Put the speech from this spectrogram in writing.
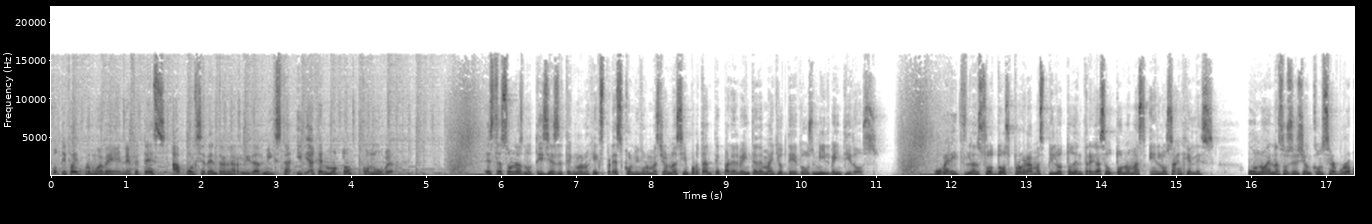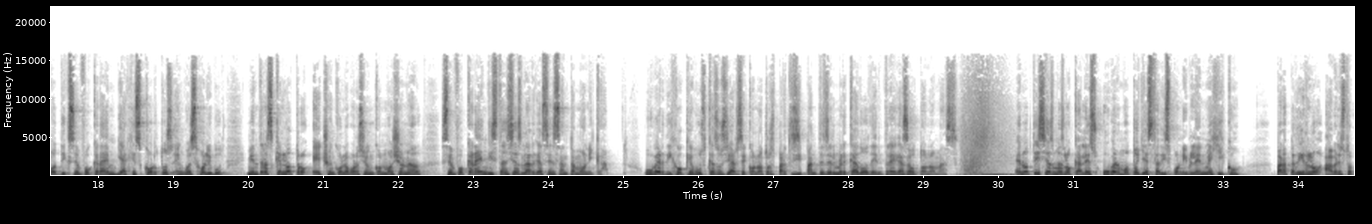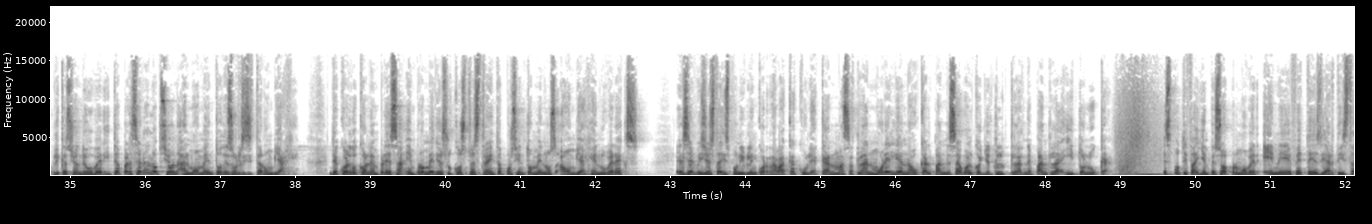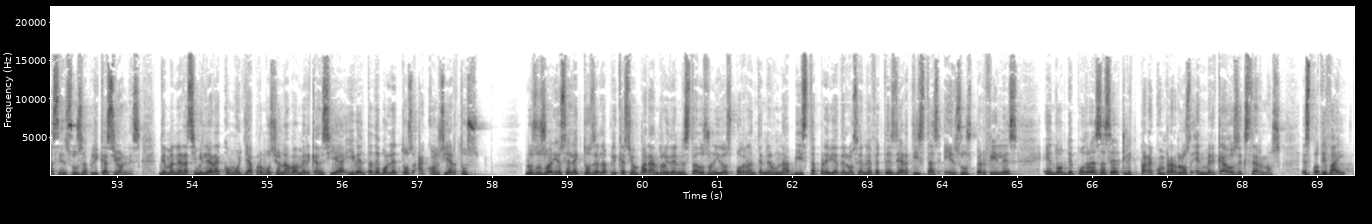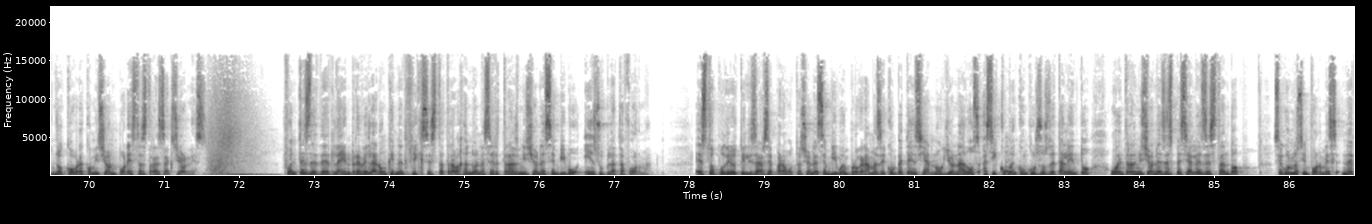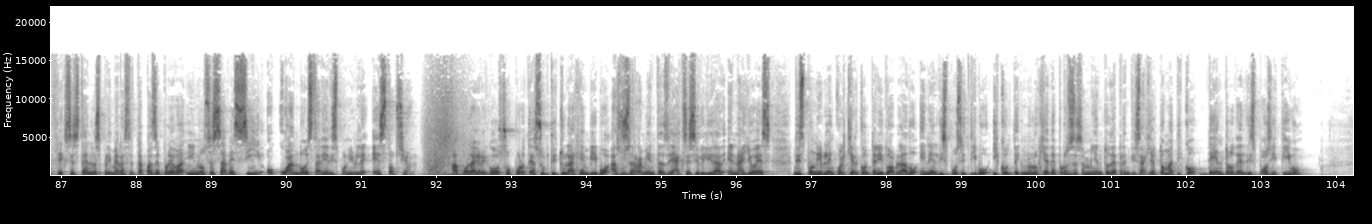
Spotify promueve NFTs, Apple se adentra en la realidad mixta y viaja en moto con Uber. Estas son las noticias de Tecnología Express con la información más importante para el 20 de mayo de 2022. Uber Eats lanzó dos programas piloto de entregas autónomas en Los Ángeles. Uno, en asociación con Serve Robotics, se enfocará en viajes cortos en West Hollywood, mientras que el otro, hecho en colaboración con Motional, se enfocará en distancias largas en Santa Mónica. Uber dijo que busca asociarse con otros participantes del mercado de entregas autónomas. En noticias más locales, Uber Moto ya está disponible en México. Para pedirlo, abres tu aplicación de Uber y te aparecerá la opción al momento de solicitar un viaje. De acuerdo con la empresa, en promedio su costo es 30% menos a un viaje en UberX. El servicio está disponible en Cuernavaca, Culiacán, Mazatlán, Morelia, Naucalpan, Nezahualcóyotl, Tlalnepantla y Toluca. Spotify empezó a promover NFTs de artistas en sus aplicaciones, de manera similar a como ya promocionaba mercancía y venta de boletos a conciertos. Los usuarios selectos de la aplicación para Android en Estados Unidos podrán tener una vista previa de los NFTs de artistas en sus perfiles, en donde podrás hacer clic para comprarlos en mercados externos. Spotify no cobra comisión por estas transacciones. Fuentes de Deadline revelaron que Netflix está trabajando en hacer transmisiones en vivo en su plataforma. Esto podría utilizarse para votaciones en vivo en programas de competencia no guionados, así como en concursos de talento o en transmisiones especiales de stand-up. Según los informes, Netflix está en las primeras etapas de prueba y no se sabe si o cuándo estaría disponible esta opción. Apple agregó soporte a subtitulaje en vivo a sus herramientas de accesibilidad en iOS, disponible en cualquier contenido hablado en el dispositivo y con tecnología de procesamiento de aprendizaje automático dentro del dispositivo.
